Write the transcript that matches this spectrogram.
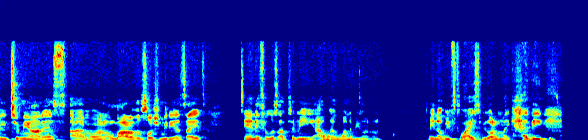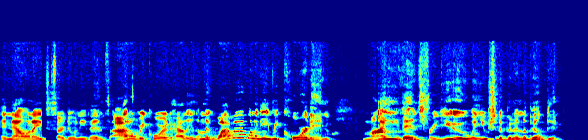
And to be honest, I'm on a lot of the social media sites. And if it was up to me, I wouldn't want to be on them. You know, before I used to be on them like heavy. And now when I used to start doing events, I don't record hardly. I'm like, why would I want to be recording my events for you when you should have been in the building?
